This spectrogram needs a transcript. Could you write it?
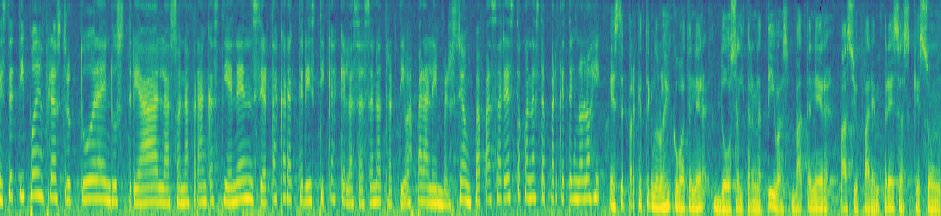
Este tipo de infraestructura industrial, las zonas francas tienen ciertas características que las hacen atractivas para la inversión. ¿Va a pasar esto con este parque tecnológico? Este parque tecnológico va a tener dos alternativas. Va a tener espacio para empresas que son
